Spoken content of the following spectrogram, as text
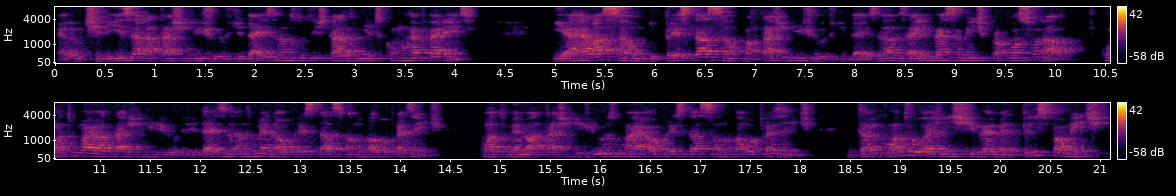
ela utiliza a taxa de juros de 10 anos dos Estados Unidos como referência. E a relação do preço da ação com a taxa de juros de 10 anos é inversamente proporcional. Quanto maior a taxa de juros de 10 anos, menor o preço da ação no valor presente. Quanto menor a taxa de juros, maior o preço da ação no valor presente. Então, enquanto a gente estiver vendo, principalmente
